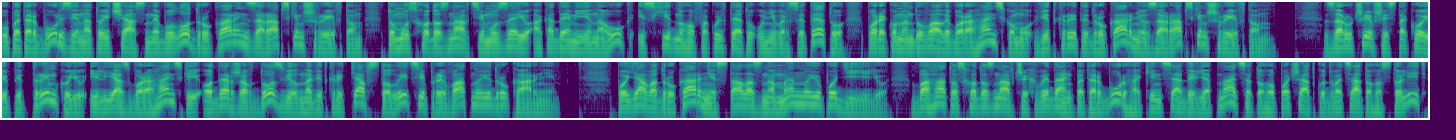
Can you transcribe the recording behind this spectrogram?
У Петербурзі на той час не було друкарень з арабським шрифтом, тому сходознавці Музею Академії наук і Східного факультету університету порекомендували Бораганському відкрити друкарню з арабським шрифтом. Заручившись такою підтримкою, Ільяс Бораганський одержав дозвіл на відкриття в столиці приватної друкарні. Поява друкарні стала знаменною подією. Багато сходознавчих видань Петербурга кінця 19-го, початку 20-го століть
